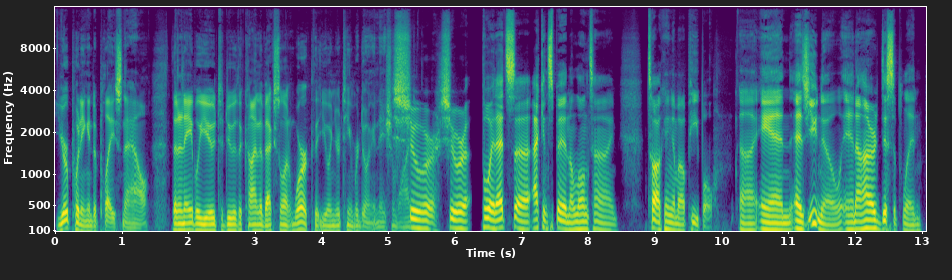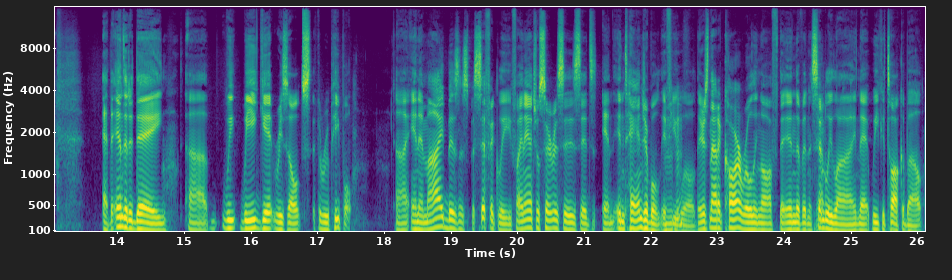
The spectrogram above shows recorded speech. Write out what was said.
you're putting into place now that enable you to do the kind of excellent work that you and your team are doing at Nationwide? Sure, sure. Boy, that's uh, I can spend a long time talking about people. Uh, and as you know, in our discipline, at the end of the day, uh, we we get results through people. Uh, and in my business specifically, financial services, it's an intangible, if you Mhm. will. There's not a car rolling off the end of an assembly line that we could talk about.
